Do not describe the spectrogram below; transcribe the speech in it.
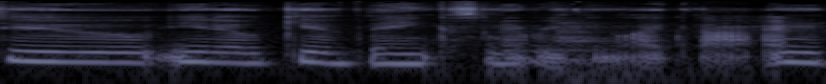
to, you know, give thanks and everything like that. And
